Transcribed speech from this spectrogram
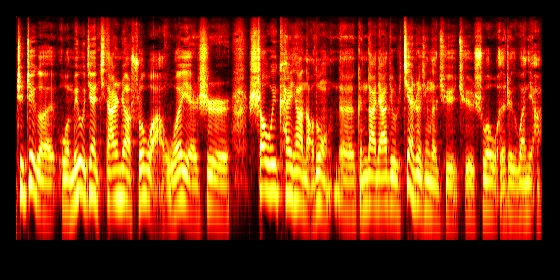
这这个我没有见其他人这样说过啊，我也是稍微开一下脑洞，呃，跟大家就是建设性的去去说我的这个观点啊。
